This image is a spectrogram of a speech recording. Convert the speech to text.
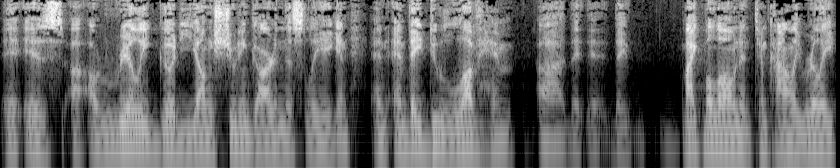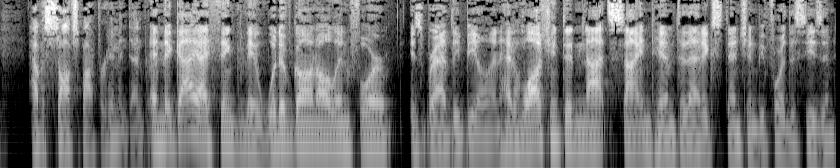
is a really good young shooting guard in this league, and and and they do love him. Uh, they, they Mike Malone and Tim Connelly really have a soft spot for him in Denver. And the guy I think they would have gone all in for is Bradley Beal. And had oh. Washington not signed him to that extension before the season,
